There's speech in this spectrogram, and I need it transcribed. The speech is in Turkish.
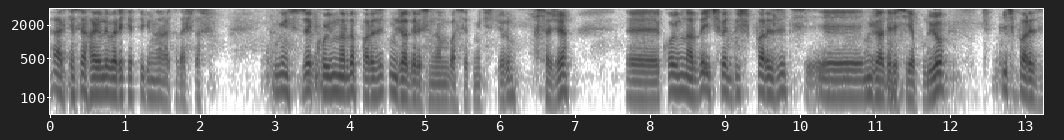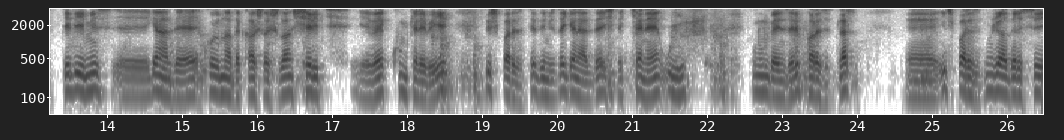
Herkese hayırlı bereketli günler arkadaşlar. Bugün size koyunlarda parazit mücadelesinden bahsetmek istiyorum kısaca. Ee, koyunlarda iç ve dış parazit e, mücadelesi yapılıyor. İç parazit dediğimiz e, genelde koyunlarda karşılaşılan şerit e, ve kum kelebeği. Dış parazit dediğimizde genelde işte kene, uyuz, bunun benzeri parazitler. Ee, iç parazit mücadelesi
